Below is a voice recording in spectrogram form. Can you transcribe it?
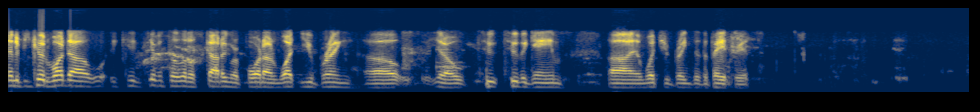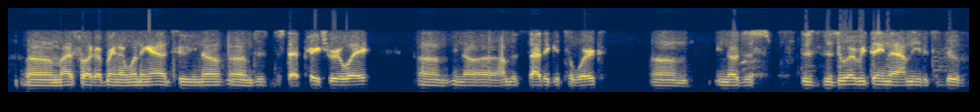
And if you could, what uh, could give us a little scouting report on what you bring, uh, you know, to to the game, uh, and what you bring to the Patriots. Um, I feel like I bring that winning attitude, you know, um, just just that Patriot way. Um, you know, uh, I'm excited to get to work. Um, you know, just, just just do everything that I'm needed to do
